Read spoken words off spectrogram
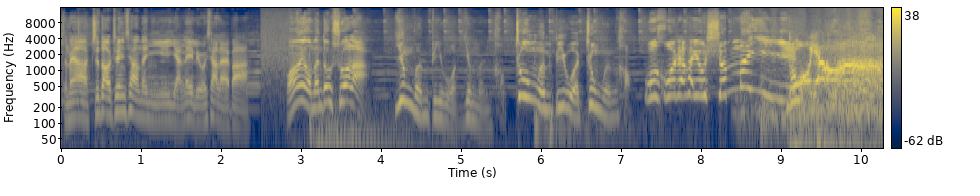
怎么样？知道真相的你，眼泪流下来吧。网友们都说了，英文比我英文好，中文比我中文好，我活着还有什么意义？不要啊！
